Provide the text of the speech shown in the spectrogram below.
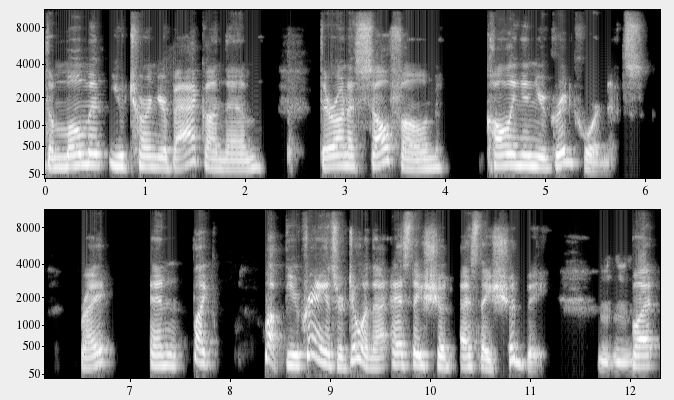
the moment you turn your back on them they're on a cell phone calling in your grid coordinates right and like look, the Ukrainians are doing that as they should as they should be. Mm-hmm. But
